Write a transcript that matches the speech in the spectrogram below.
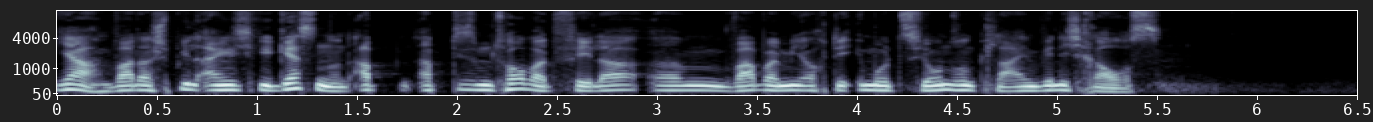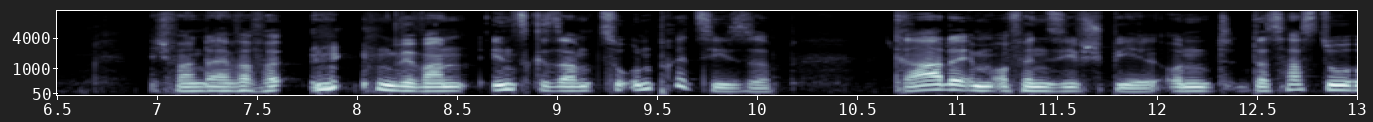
ja, war das Spiel eigentlich gegessen. Und ab, ab diesem Torwartfehler ähm, war bei mir auch die Emotion so ein klein wenig raus. Ich fand einfach, wir waren insgesamt zu unpräzise. Gerade im Offensivspiel. Und das hast du,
